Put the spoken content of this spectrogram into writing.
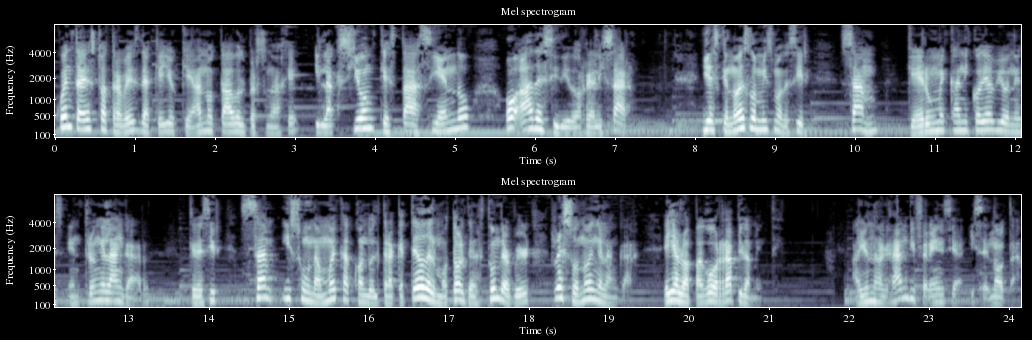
Cuenta esto a través de aquello que ha notado el personaje y la acción que está haciendo o ha decidido realizar. Y es que no es lo mismo decir Sam, que era un mecánico de aviones, entró en el hangar, que decir, Sam hizo una mueca cuando el traqueteo del motor del Thunderbird resonó en el hangar. Ella lo apagó rápidamente. Hay una gran diferencia y se nota.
